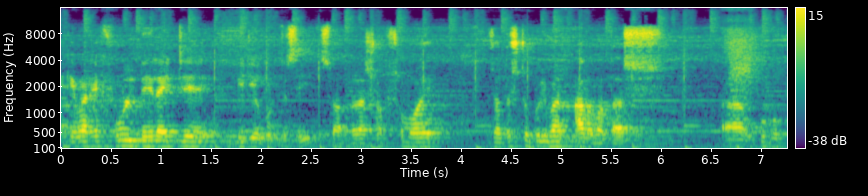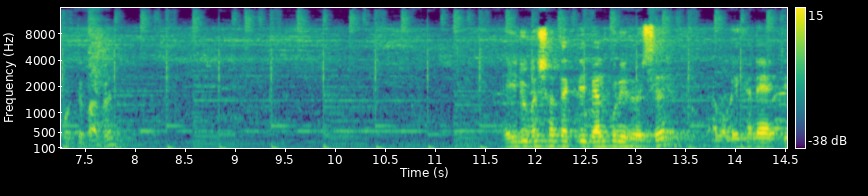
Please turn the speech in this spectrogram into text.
একেবারে ফুল ডে লাইটে ভিডিও করতেছি সো আপনারা সবসময় যথেষ্ট পরিমাণ আলো বাতাস উপভোগ করতে পারবেন। এই রুমের সাথে একটি ব্যালকনি রয়েছে এবং এখানে একটি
